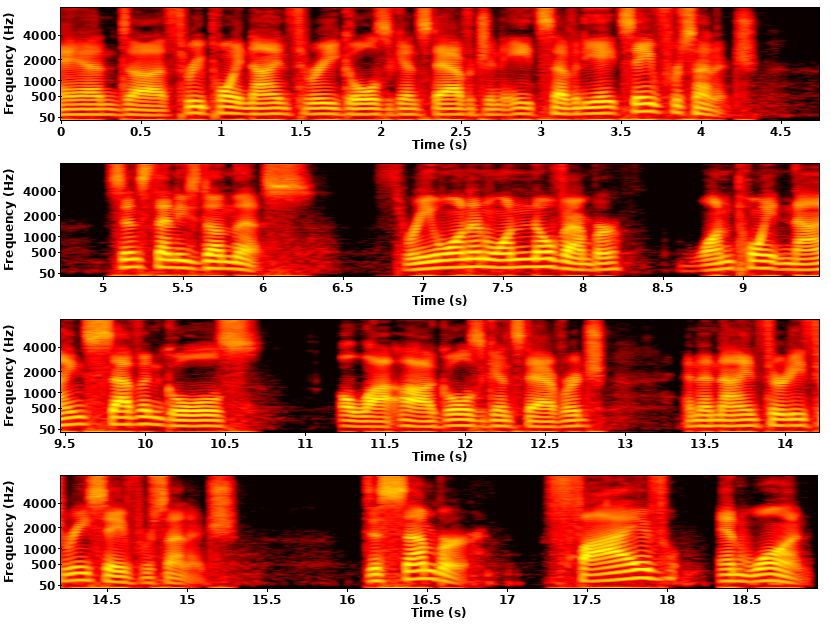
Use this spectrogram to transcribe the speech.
and uh, 3.93 goals against average and 878 save percentage. Since then, he's done this 3 1 and 1 in November, 1.97 goals, a uh, goals against average, and a 933 save percentage. December, 5 and 1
